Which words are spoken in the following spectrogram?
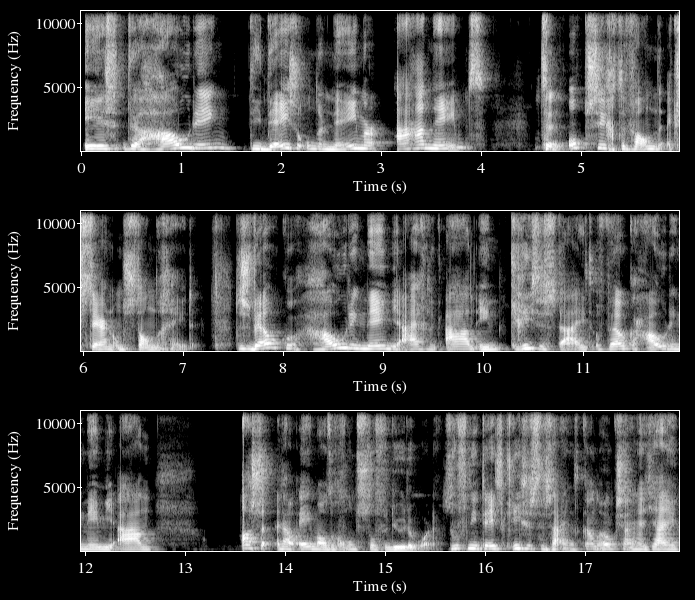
is de houding die deze ondernemer aanneemt ten opzichte van de externe omstandigheden. Dus welke houding neem je eigenlijk aan in crisistijd? Of welke houding neem je aan als nou eenmaal de grondstoffen duurder worden. Het hoeft niet deze crisis te zijn. Het kan ook zijn dat jij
